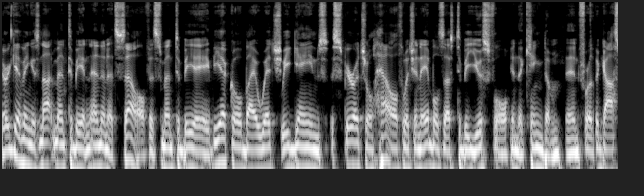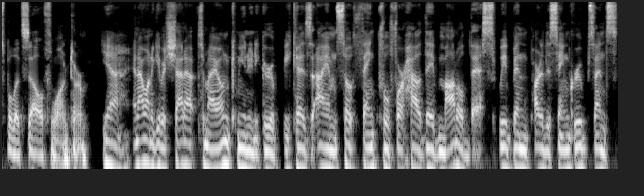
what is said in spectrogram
caregiving is not meant to be an end in itself. It's meant to be a vehicle by which we gain spiritual health, which enables us to be useful in the kingdom and for the gospel itself long term. Yeah. And I want to give a shout out to my own community group because I am so thankful for how they've modeled this. We've been part of the same group since,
